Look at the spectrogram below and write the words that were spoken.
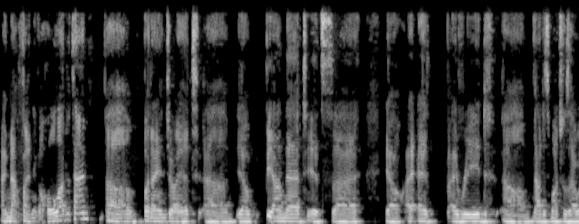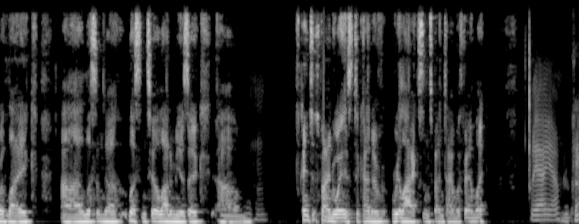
I'm not finding a whole lot of time, um, but I enjoy it. Um, you know, beyond that, it's uh, you know I, I, I read um, not as much as I would like. Uh, listen to listen to a lot of music, um, mm-hmm. and just find ways to kind of relax and spend time with family. Yeah, yeah. Okay.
